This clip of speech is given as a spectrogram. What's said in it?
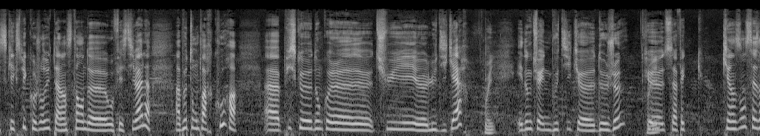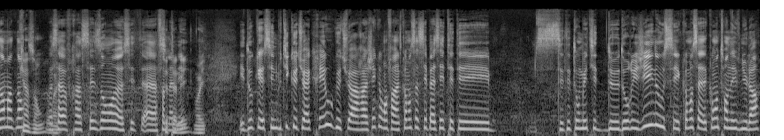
ce qui explique qu'aujourd'hui tu as un stand euh, au festival, un peu ton parcours, euh, puisque donc euh, tu es ludicaire. Oui. Et donc tu as une boutique euh, de jeux, que Oui. ça fait 15 ans, 16 ans maintenant 15 ans. Ouais, ouais. Ça fera 16 ans euh, c'est à la fin Cette de l'année. année, oui. Et donc euh, c'est une boutique que tu as créée ou que tu as arrachée comment, enfin, comment ça s'est passé T'étais- C'était ton métier de- d'origine ou c'est comment ça comment t'en es venu là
